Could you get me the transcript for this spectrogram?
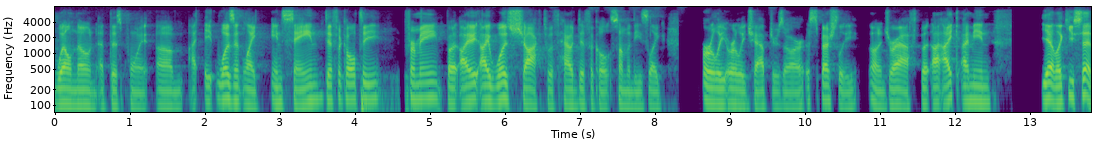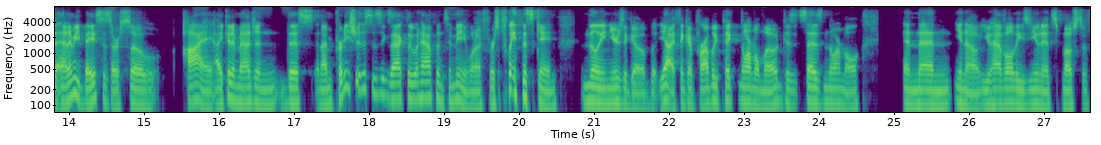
well known at this point. Um, I, it wasn't like insane difficulty for me, but I I was shocked with how difficult some of these like early early chapters are, especially on a draft. But I I, I mean, yeah, like you said, enemy bases are so high. I could imagine this, and I'm pretty sure this is exactly what happened to me when I first played this game a million years ago. But yeah, I think I probably picked normal mode because it says normal and then you know you have all these units most of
